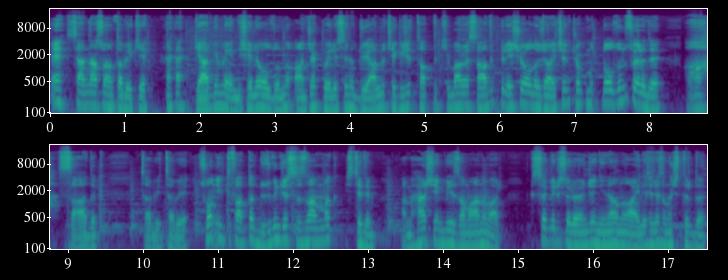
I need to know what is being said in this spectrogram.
Eh senden sonra tabii ki. Gergin ve endişeli olduğunu ancak böylesine duyarlı, çekici, tatlı, kibar ve sadık bir eşi olacağı için çok mutlu olduğunu söyledi. Ah sadık. Tabii tabii. Son iltifatta düzgünce sızlanmak istedim. Ama her şeyin bir zamanı var. Kısa bir süre önce Nina onu ailesiyle tanıştırdı.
